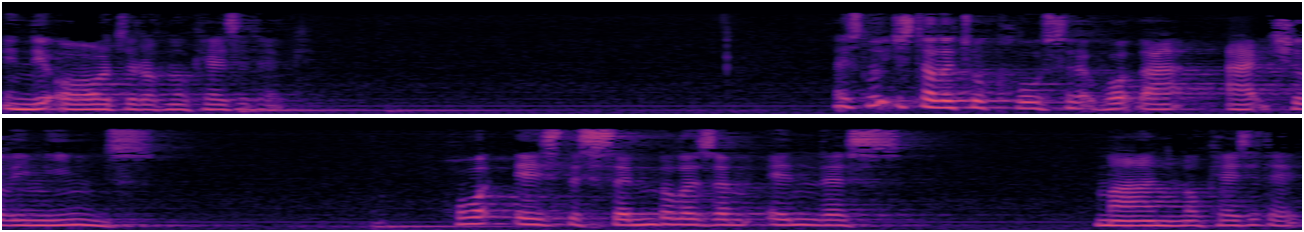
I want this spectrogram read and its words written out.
in the order of Melchizedek. Let's look just a little closer at what that actually means. What is the symbolism in this man, Melchizedek?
